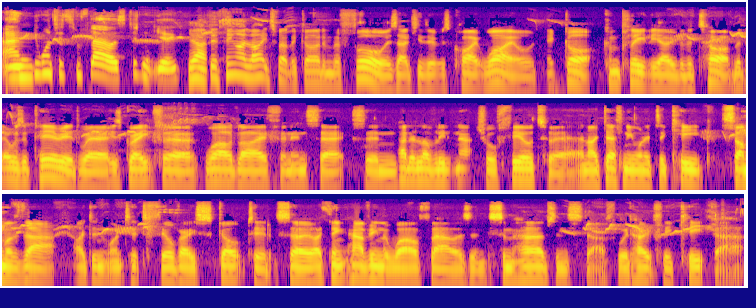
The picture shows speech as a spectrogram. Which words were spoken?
And you wanted some flowers, didn't you? Yeah, the thing I liked about the garden before is actually that it was quite wild. It got completely over the top, but there was a period where it was great for wildlife and insects and had a lovely natural feel to it. And I definitely wanted to keep some of that. I didn't want it to feel very sculpted. So I think having the wildflowers and some herbs and stuff would hopefully keep that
